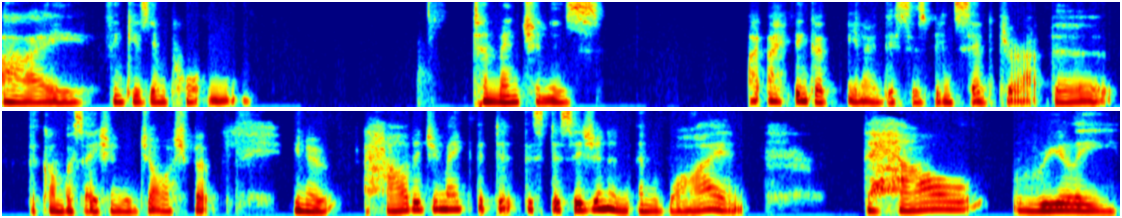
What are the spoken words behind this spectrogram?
I think is important to mention is I, I think you know this has been said throughout the the conversation with Josh, but you know how did you make the, this decision and, and why? And the how really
